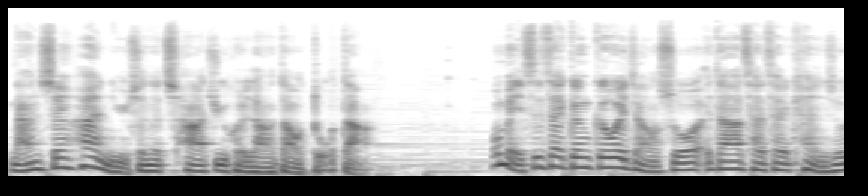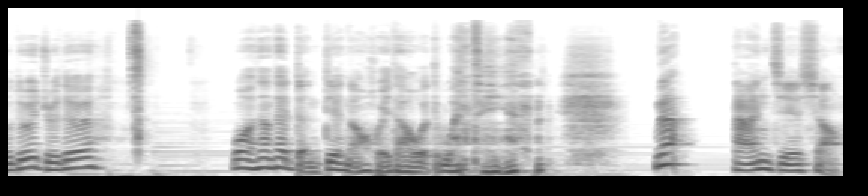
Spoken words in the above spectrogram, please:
男生和女生的差距会拉到多大？我每次在跟各位讲说，哎，大家猜猜看的时候，都会觉得 我好像在等电脑回答我的问题。那答案揭晓。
